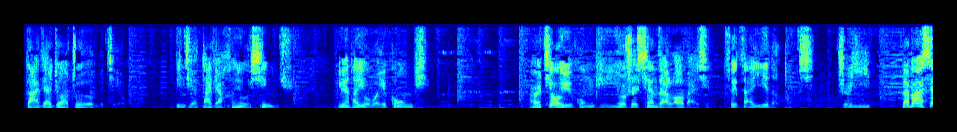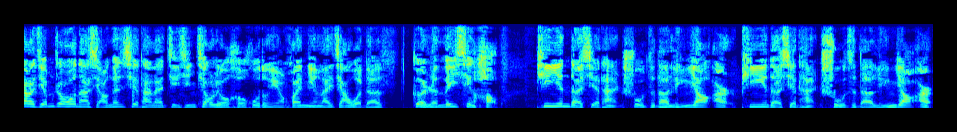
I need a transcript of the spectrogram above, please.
大家就要追问个结果，并且大家很有兴趣，因为它有违公平，而教育公平又是现在老百姓最在意的东西之一。来吧，下了节目之后呢，想要跟谢探来进行交流和互动，也欢迎您来加我的个人微信号。拼音的谢探，数字的零幺二，拼音的谢探，数字的零幺二，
